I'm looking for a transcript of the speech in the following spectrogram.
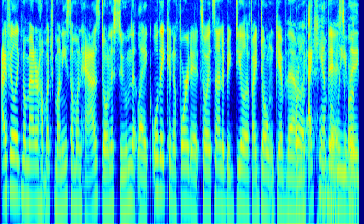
I feel like no matter how much money someone has, don't assume that like, well, they can afford it, so it's not a big deal if I don't give them. Or, like, I can't this. believe Or they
